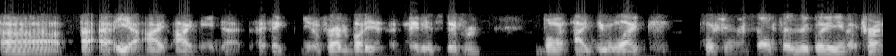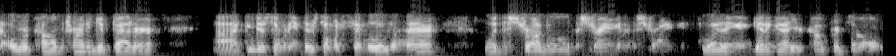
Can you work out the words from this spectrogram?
Uh, I, I, yeah, I, I need that. I think, you know, for everybody, maybe it's different, but I do like pushing myself physically, you know, trying to overcome, trying to get better. Uh, I think there's so many, there's so much symbolism there with the struggle and the strain and the strength and sweating and getting out of your comfort zone.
